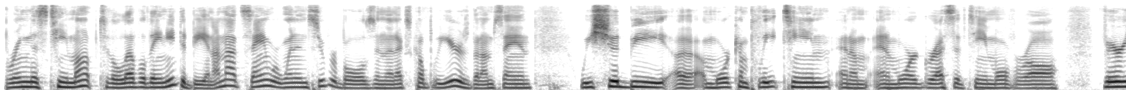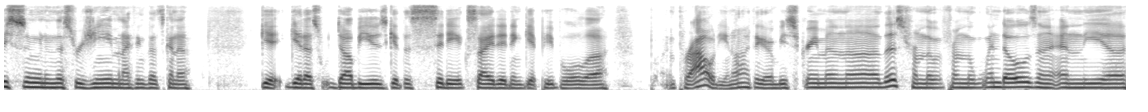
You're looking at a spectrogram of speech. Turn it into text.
bring this team up to the level they need to be. And I'm not saying we're winning Super Bowls in the next couple years, but I'm saying we should be a, a more complete team and a, and a more aggressive team overall very soon in this regime. And I think that's going to get get us W's, get the city excited, and get people uh, proud. You know, I think they're gonna be screaming uh, this from the from the windows and, and the uh,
